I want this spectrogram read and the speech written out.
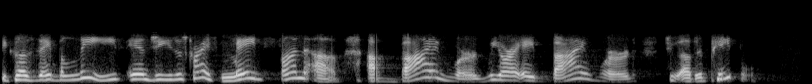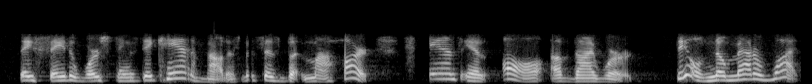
because they believe in Jesus Christ, made fun of, a byword. We are a byword to other people. They say the worst things they can about us, but it says, But my heart stands in awe of thy word. Still, no matter what,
